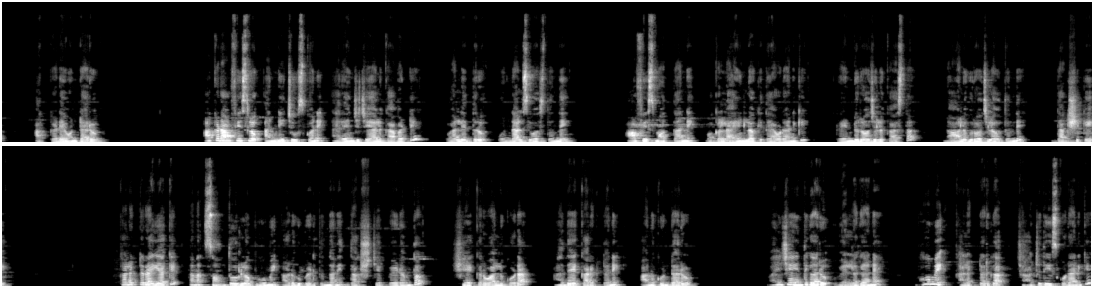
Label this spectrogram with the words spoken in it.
అక్కడే ఉంటారు. అక్కడ ఆఫీస్లో అన్నీ చూసుకొని అరేంజ్ చేయాలి కాబట్టి వాళ్ళిద్దరూ ఉండాల్సి వస్తుంది. ఆఫీస్ మొత్తాన్ని ఒక లైన్లోకి తేవడానికి రెండు రోజులు కాస్త నాలుగు రోజులు అవుతుంది దక్షకి. కలెక్టర్ అయ్యాకే తన సొంతూరులో భూమి అడుగు పెడుతుందని దక్ష చెప్పేయడంతో శేఖర్ వాళ్ళు కూడా అదే కరెక్ట్ అని అనుకుంటారు. వైజయంతి గారు వెళ్ళగానే భూమి కలెక్టర్గా చార్జ్ తీసుకోవడానికి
